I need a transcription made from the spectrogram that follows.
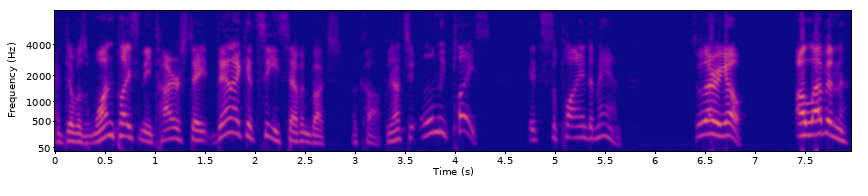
If there was one place in the entire state, then I could see seven bucks a cup. That's the only place. It's supply and demand. So there you go. 11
